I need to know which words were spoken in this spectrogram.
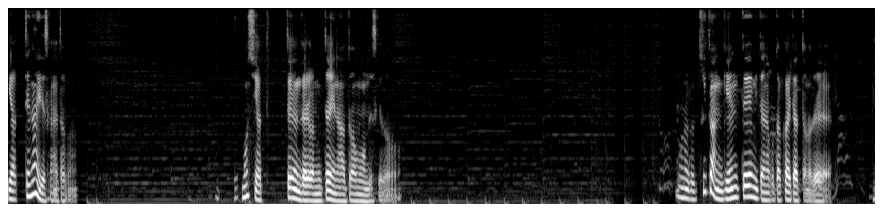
やってないですかね、多分。もしやってるんであれば見たいなとは思うんですけど。もうなんか期間限定みたいなことは書いてあったので、う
